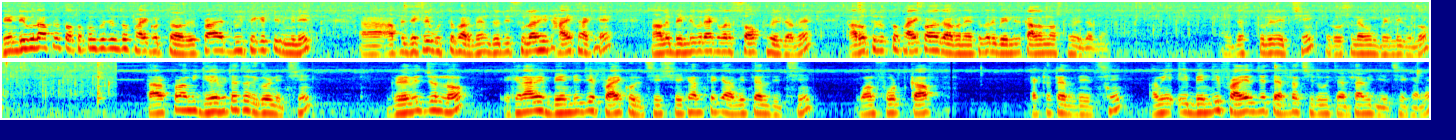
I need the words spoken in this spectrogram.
ভেন্ডিগুলো আপনি ততক্ষণ পর্যন্ত ফ্রাই করতে হবে, প্রায় দুই থেকে তিন মিনিট। আপনি দেখলে বুঝতে পারবেন, যদি সোলার হিট হাই থাকে, তাহলে ভেন্ডিগুলো একেবারে সফট হয়ে যাবে। আর অতিরিক্ত ফ্রাই করা যাবে না, এতে করে ভেন্ডির কালার নষ্ট হয়ে যাবে। আমি জাস্ট তুলে নিচ্ছি রসুন এবং ভেন্ডিগুলো তারপর আমি গ্রেভিটা তৈরি করে নিচ্ছি। গ্রেভির জন্য এখানে আমি ভেন্ডি যে ফ্রাই করেছি, সেখান থেকে আমি তেল দিচ্ছি। ওয়ান ফোর্থ কাপ একটা তেল দিয়েছি। আমি এই ভেন্ডি ফ্রাইয়ের যে তেলটা ছিল, ওই তেলটা আমি দিয়েছি এখানে।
